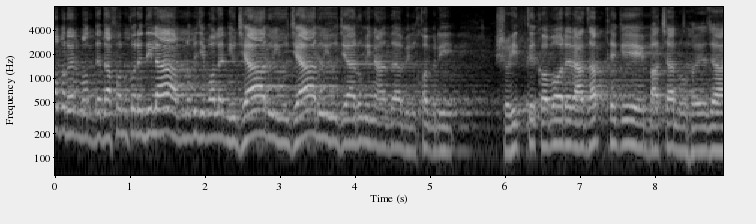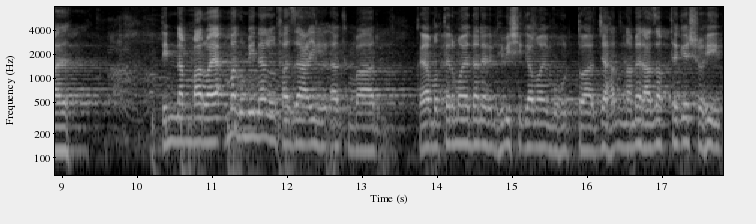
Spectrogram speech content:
কবরের মধ্যে দাফন করে দিলাম। নবীজি বলেন, ইউজারু ইউজারু ইউজারু মিন আদাবিল কবরি। শহীদকে কবরের আজাব থেকে বাঁচানো হয়ে যায়। তিন নাম্বার ওয়ায়ামানু মিনাল ফাজাইল আকবার। কিয়ামতের ময়দানের বিভীষিকাময় মুহূর্ত আর জাহান্নামের আজাব থেকে শহীদ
